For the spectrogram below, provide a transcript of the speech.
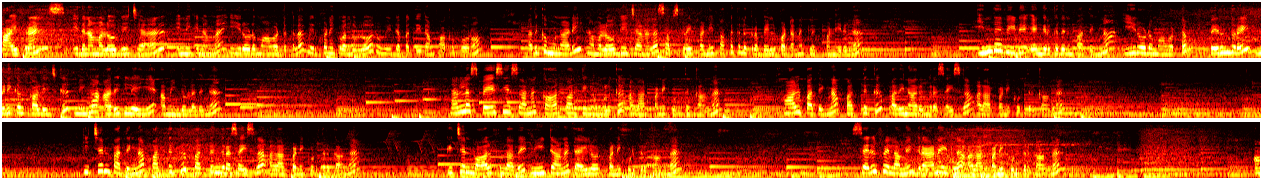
Hi friends இது நம்ம Loki channel இன்றைக்கி நம்ம ஈரோடு மாவட்டத்தில் விற்பனைக்கு வந்துள்ள ஒரு வீட்டை பற்றி தான் பார்க்க போகிறோம் அதுக்கு முன்னாடி நம்ம லோகி சேனலை சப்ஸ்கிரைப் பண்ணி பக்கத்தில் இருக்கிற பெல் பட்டனை கிளிக் பண்ணிடுங்க இந்த வீடு எங்கே இருக்குதுன்னு பார்த்தீங்கன்னா ஈரோடு மாவட்டம் பெருந்துறை மெடிக்கல் காலேஜுக்கு மிக அருகிலேயே அமைந்துள்ளதுங்க. நல்ல ஸ்பேசியஸான கார் பார்க்கிங் உங்களுக்கு அலாட் பண்ணி கொடுத்துருக்காங்க. ஹால் பார்த்தீங்கன்னா பத்துக்கு பதினாறுங்கிற சைஸில் அலாட் பண்ணி கொடுத்துருக்காங்க. கிச்சன் பார்த்தீங்கன்னா பத்துக்கு பத்துங்கிற சைஸில் அலாட் பண்ணி கொடுத்துருக்காங்க. கிச்சன் வால் ஃபுல்லாகவே நீட்டான டைல் ஒர்க் பண்ணி கொடுத்துருக்காங்க. செல்ஃப் எல்லாமே கிரானைட்டில் அலாட் பண்ணி கொடுத்துருக்காங்க.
